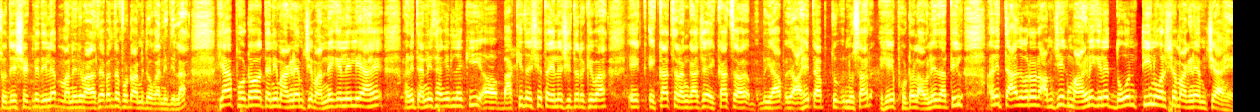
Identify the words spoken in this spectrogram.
सुदेश शेटने दिल्या. माननीय बाळासाहेबांचा फोटो आम्ही दोघांनी दिला. ह्या फोटो त्यांनी मागणी आमची मान्य केलेली आहे. आणि त्यांनी सांगितलं की बाकी जसे तैलचित्र किंवा एक एकाच रंगाच्या एकाच या आहे त्यानुसार हे फोटो लावले जातील. आणि त्याचबरोबर आमची एक मागणी गेले दोन तीन वर्ष मागणी आमची आहे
